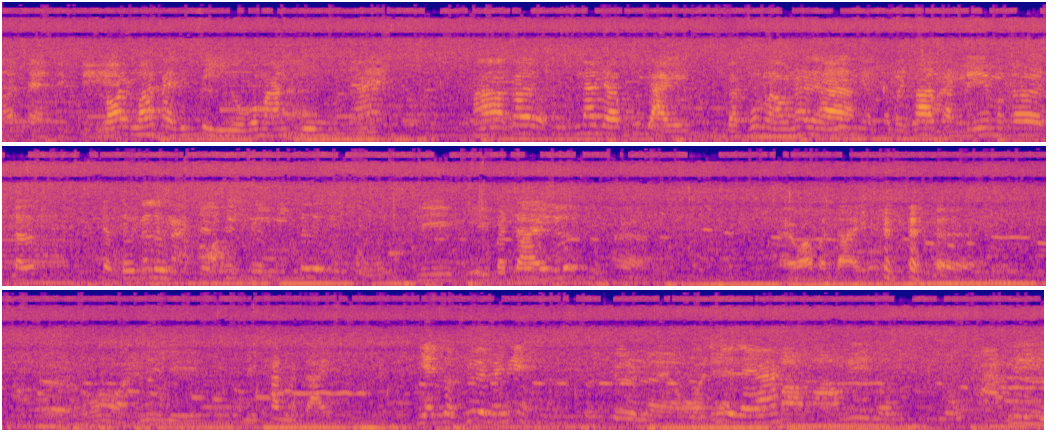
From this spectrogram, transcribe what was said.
ร้อยแปดสิบสี่ร้อยร้อยแปดสิบสี่อยู่ประมาณพุงนะฮะอ่าก็น่าจะผู้ใหญ่แบบพวกเราน่าจะเล่นกันสบายๆ ถ้าทางนี้มันก็จะจะตื้นก็ลึกอะอ๋อมีมีมีตื้นมีสูงมีมีบันไดเออไหนว่าบันไดเออโอ้อันนี้มีมีขั้นบันไดเย็นสดชื่นไหมพี่ สดชื่นเลยโอ้โหสดชื่นเลยนะเบาๆนี่ลงลง อืม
